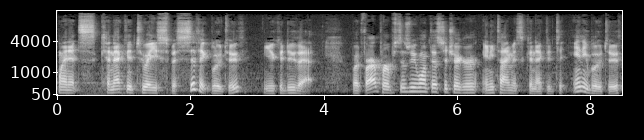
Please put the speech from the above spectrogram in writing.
when it's connected to a specific Bluetooth, you could do that. But for our purposes, we want this to trigger anytime it's connected to any Bluetooth.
